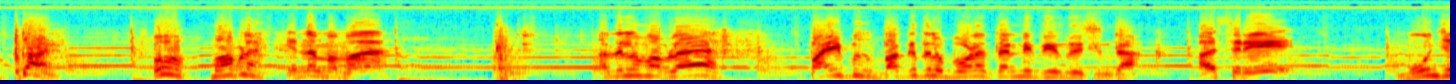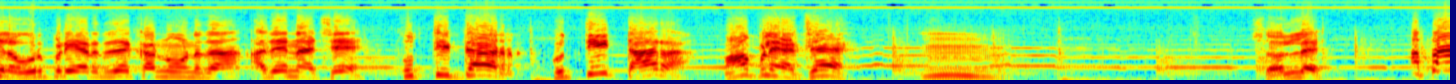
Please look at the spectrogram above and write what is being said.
உட்கார். ஓ மாப்ள என்ன மாமா? அதுல மாப்ள பைப்புக்கு பக்கத்துல போன தண்ணி தீர்ந்துச்சுட்டா அது சரி. மூஞ்சில உருப்படியா இருந்தது கண்ணு ஒண்ணுதான் அது என்னாச்சு? குத்திட்டார். குத்திட்டாரா? ம். சொல்லு. அப்பா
